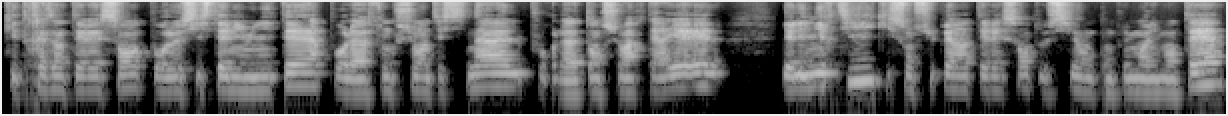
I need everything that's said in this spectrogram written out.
qui est très intéressante pour le système immunitaire, pour la fonction intestinale, pour la tension artérielle. Il y a les myrtilles qui sont super intéressantes aussi en complément alimentaire.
